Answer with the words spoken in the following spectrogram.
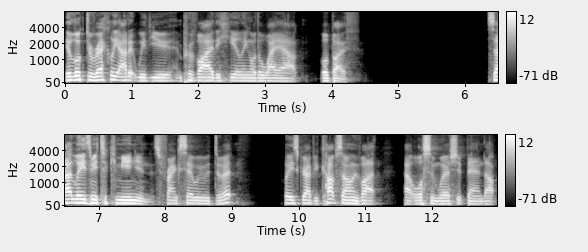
He'll look directly at it with you and provide the healing or the way out, or both. So that leads me to communion. As Frank said, we would do it. Please grab your cups. I'll invite our awesome worship band up.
